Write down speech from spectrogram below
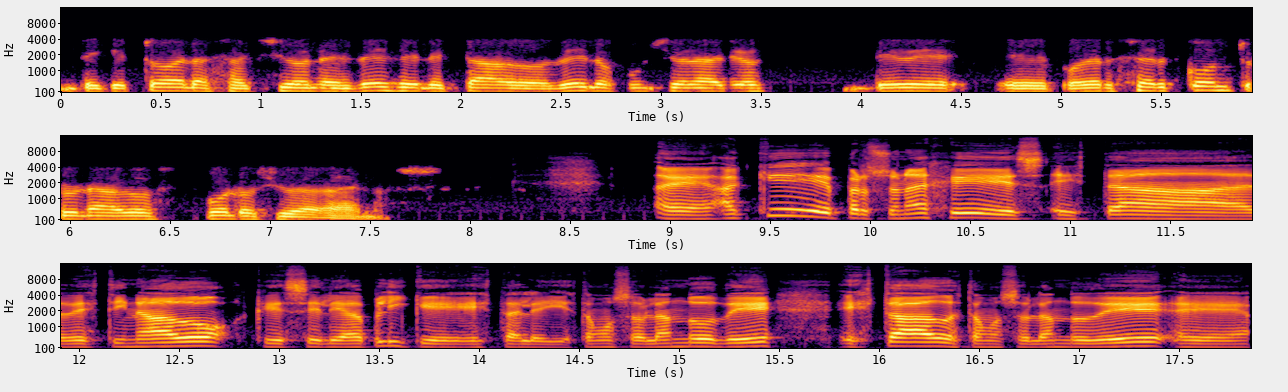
de que todas las acciones desde el Estado, de los funcionarios, debe eh, poder ser controlados por los ciudadanos. Eh, ¿A qué personajes está destinado que se le aplique esta ley? Estamos hablando de Estado, estamos hablando de eh,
